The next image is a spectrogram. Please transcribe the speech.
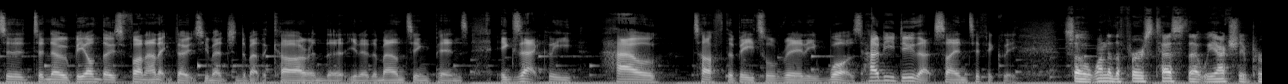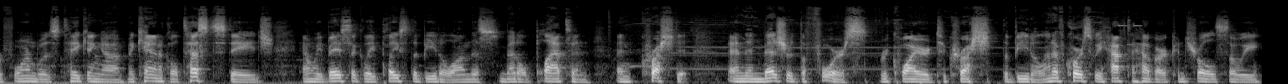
to, to know beyond those fun anecdotes you mentioned about the car and the you know the mounting pins, exactly how tough the beetle really was. How do you do that scientifically? So, one of the first tests that we actually performed was taking a mechanical test stage, and we basically placed the beetle on this metal platen and crushed it, and then measured the force required to crush the beetle. And of course, we have to have our controls, so we,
